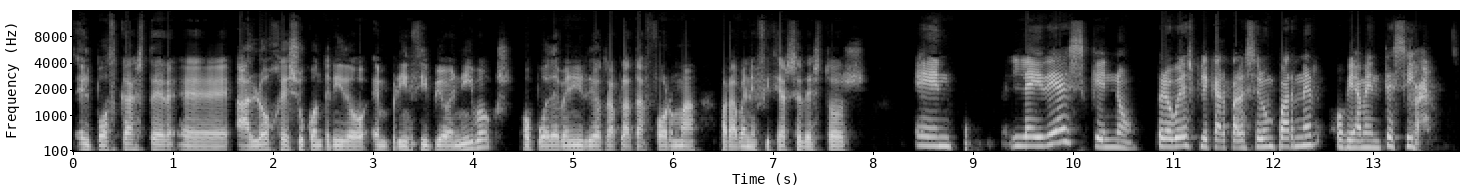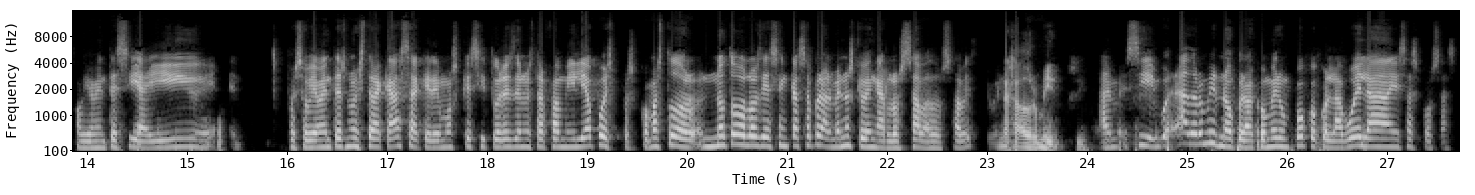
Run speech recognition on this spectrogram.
el podcaster eh, aloje su contenido en principio en Evox o puede venir de otra plataforma para beneficiarse de estos? En... La idea es que no, pero voy a explicar. Para ser un partner, obviamente sí. Claro. Obviamente sí, ahí pues obviamente es nuestra casa, queremos que si tú eres de nuestra familia, pues, pues comas todo, no todos los días en casa, pero al menos que vengas los sábados, ¿sabes? Que vengas a dormir, sí. Al- sí, a dormir no, pero a comer un poco con la abuela, esas cosas.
